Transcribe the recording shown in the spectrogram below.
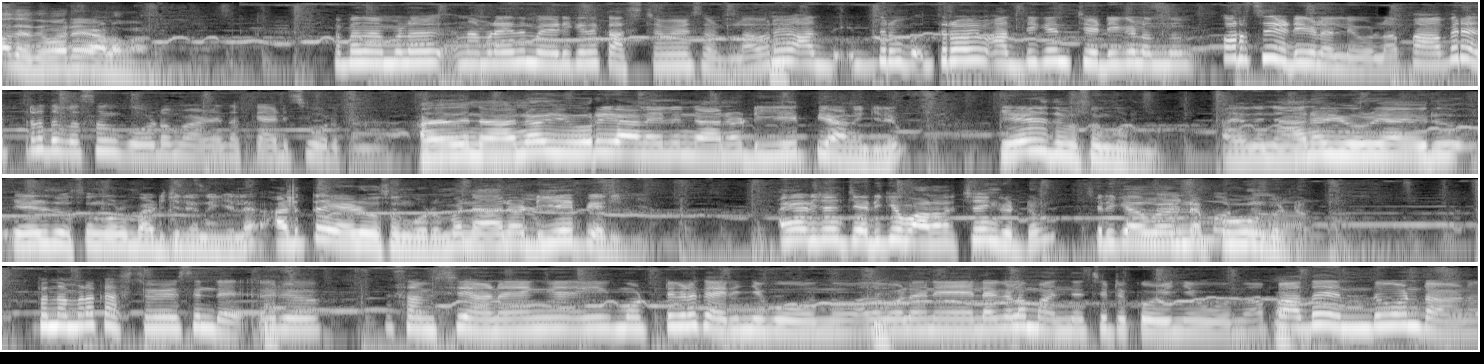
അതെ അതെ ഒരേ അളവാണ്. അപ്പൊ നമ്മൾ നമ്മുടെ നിന്ന് മേടിക്കുന്ന കസ്റ്റമേഴ്സ് ഉണ്ടല്ലോ. അവർ ഇത്രയും അധികം ചെടികളൊന്നും കുറച്ച് ചെടികളല്ലേ ഉള്ളൂ. അപ്പൊ അവർ എത്ര ദിവസം കൂടുമ്പോഴാണ് ഇതൊക്കെ അടിച്ചു കൊടുക്കുന്നത് അതായത് നാനോ യൂറിയ ആണെങ്കിലും നാനോ ഡി എ പി ആണെങ്കിലും ഏഴ് ദിവസം കൂടുമ്പോൾ അതായത് നാനോ യൂറിയ ഒരു ഏഴ് ദിവസം കൂടുമ്പോൾ അടിച്ചിട്ടുണ്ടെങ്കിൽ അടുത്ത ഏഴ് ദിവസം കൂടുമ്പോൾ നാനോ ഡി എ പി അടിക്കുക. അങ്ങനെ അടിച്ചാൽ ചെടിക്ക് വളർച്ചയും കിട്ടും ചെടിക്ക് അതുപോലെ തന്നെ പൂവും കിട്ടും. അപ്പൊ നമ്മുടെ കസ്റ്റമേഴ്സിന്റെ ഒരു സംശയമാണ്. ഈ മുട്ടകൾ കരിഞ്ഞു പോകുന്നു അതുപോലെ തന്നെ ഇലകൾ മഞ്ഞച്ചിട്ട് കൊഴിഞ്ഞു പോകുന്നു. അപ്പൊ അത് എന്തുകൊണ്ടാണ്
